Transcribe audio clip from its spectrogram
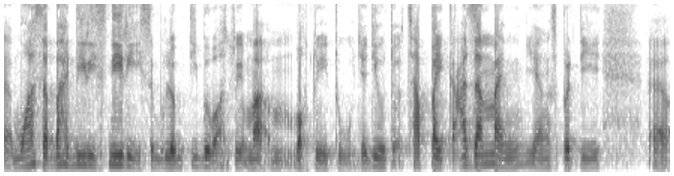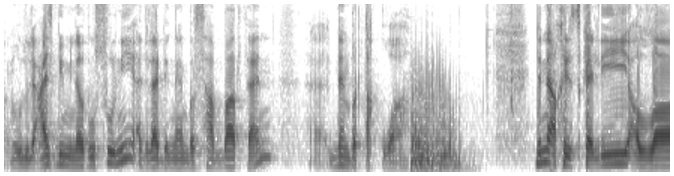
uh, muhasabah diri sendiri sebelum tiba waktu waktu itu. Jadi untuk capai keazaman yang seperti uh, ulul azmi minar rusul ni adalah dengan bersabar dan uh, dan bertakwa. Dan akhir sekali Allah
